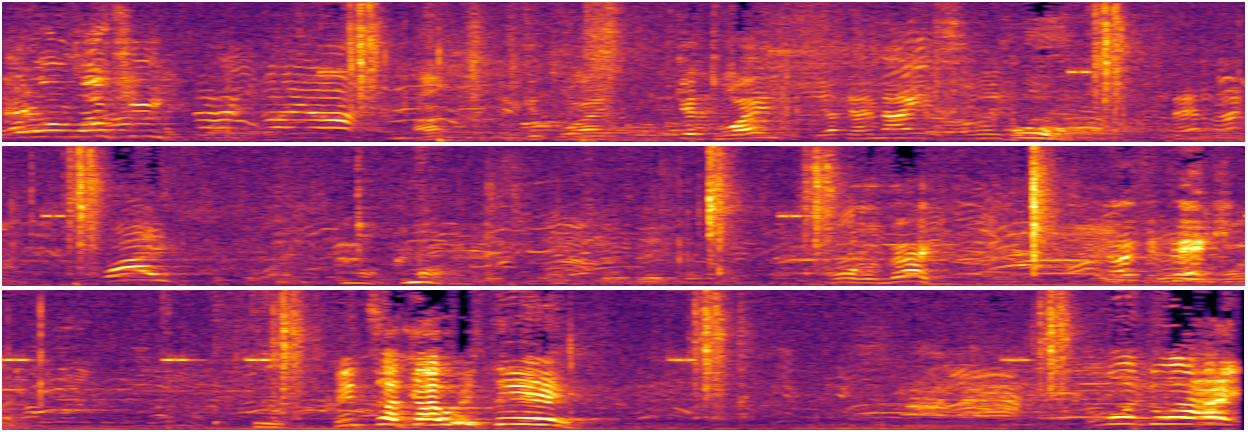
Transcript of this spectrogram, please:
Get on, Walshy! Get Dwayne. Get Dwayne. Go, mate. Oh. Why? Come on, come on. Come on, Vivek. Go, Vivek. Pizza, go with him! Come on, Dwight!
